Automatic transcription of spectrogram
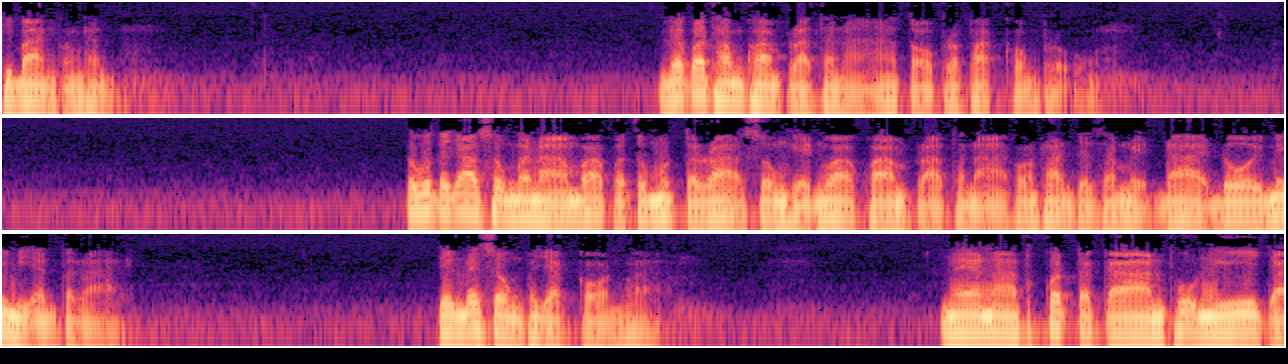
ที่บ้านของท่าน แล้วก็ทำความปรารถนาต่อพระพักของพระองค์ พระพุทธเจ้าทรงประนามว่าปตุมุตระทรงเห็นว่าความปรารถนาของท่านจะสำเร็จได้โดยไม่มีอันตราย จึงได้ทรงพยากรณ์ว่า ในอนาคตการผู้นี้จะ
